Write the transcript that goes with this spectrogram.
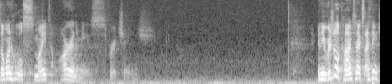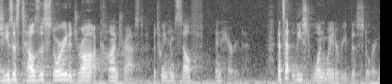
Someone who will smite our enemies for a change. In the original context, I think Jesus tells this story to draw a contrast between himself and Herod. That's at least one way to read this story.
